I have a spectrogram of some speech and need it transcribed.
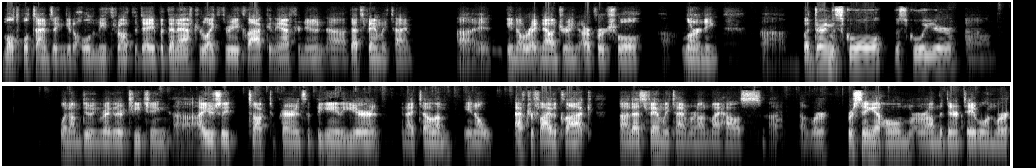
multiple times they can get a hold of me throughout the day. But then after like three o'clock in the afternoon, uh, that's family time. you know, right now during our virtual learning. Um, but during the school the school year, um, when I'm doing regular teaching, uh, I usually talk to parents at the beginning of the year, and, I tell them, you know, after five o'clock, uh, that's family time around my house. Uh, we're we're sitting at home around the dinner table, and we're,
